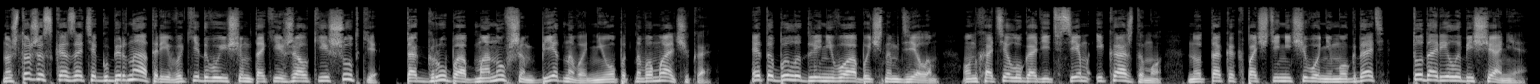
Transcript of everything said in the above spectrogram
Но что же сказать о губернаторе, выкидывающем такие жалкие шутки, так грубо обманувшем бедного, неопытного мальчика? Это было для него обычным делом. Он хотел угодить всем и каждому, но так как почти ничего не мог дать, то дарил обещания.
